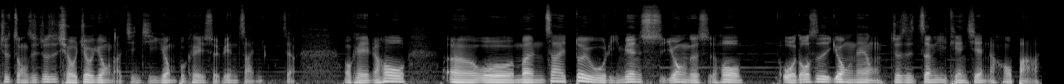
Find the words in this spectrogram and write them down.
就总之就是求救用了，紧急用，不可以随便占用，这样。OK，然后呃，我们在队伍里面使用的时候，我都是用那种就是增益天线，然后把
